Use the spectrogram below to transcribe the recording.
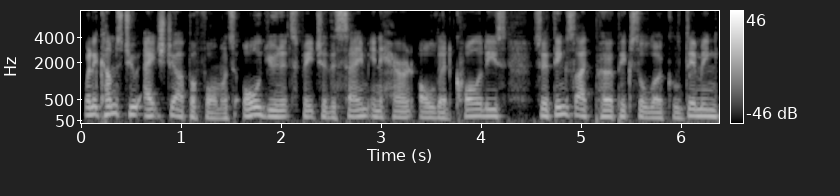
When it comes to HDR performance, all units feature the same inherent OLED qualities, so things like per pixel local dimming,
